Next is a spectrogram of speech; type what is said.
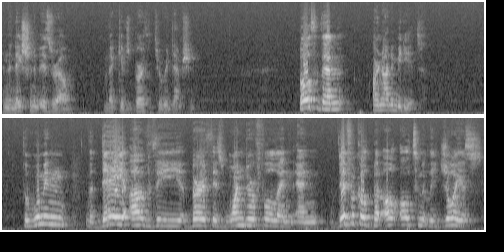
and the nation of Israel that gives birth to redemption. Both of them are not immediate. The woman, the day of the birth is wonderful and, and difficult, but ultimately joyous.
